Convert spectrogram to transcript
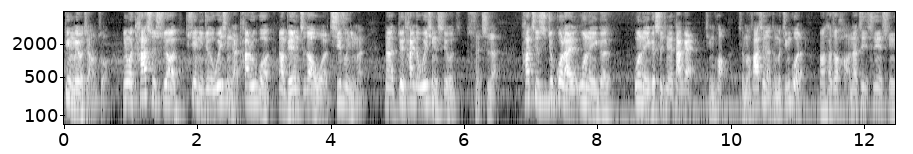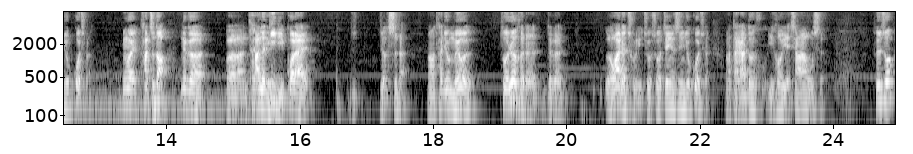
并没有这样做，因为他是需要建立这个威信的。他如果让别人知道我欺负你们，那对他的威信是有损失的。他其实就过来问了一个问了一个事情的大概情况，怎么发生的，怎么经过的。然后他说好，那这这件事情就过去了，因为他知道那个呃他的弟弟过来惹惹事的，然后他就没有做任何的这个额外的处理，就是说这件事情就过去了，然后大家都以后也相安无事。所以说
